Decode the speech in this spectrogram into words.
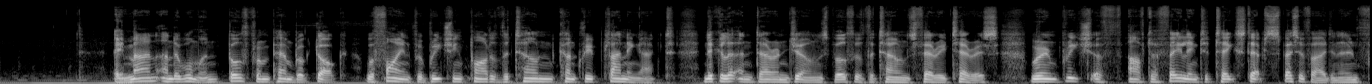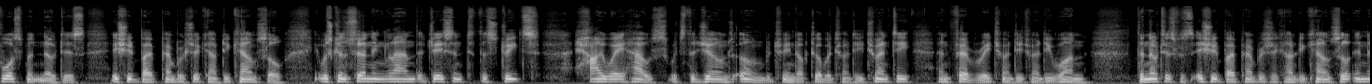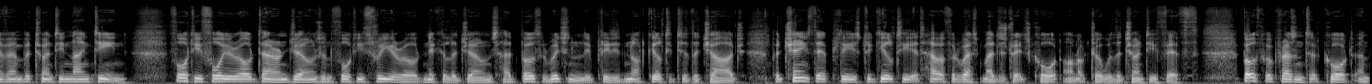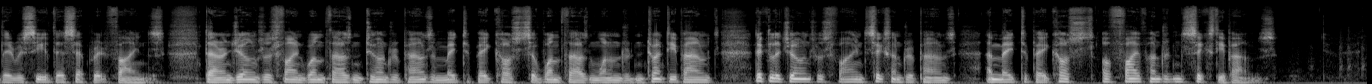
A man and a woman, both from Pembroke Dock, were fined for breaching part of the Town Country Planning Act. Nicola and Darren Jones, both of the town's Ferry Terrace, were in breach of, after failing to take steps specified in an enforcement notice issued by Pembrokeshire County Council. It was concerning land adjacent to the street's highway house, which the Jones owned between October 2020 and February 2021. The notice was issued by Pembrokeshire County Council in November 2019. 44-year-old Darren Jones and 43-year-old Nicola Jones had both originally pleaded not guilty to the charge, but changed their pleas to guilty at Haverfordwest Magistrates Court on October the 25th. Both were present at court and they received their separate fines. Darren Jones was fined £1,200 and made to pay costs of £1,120. Nicola Jones was fined £600 and made to pay costs of £560.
